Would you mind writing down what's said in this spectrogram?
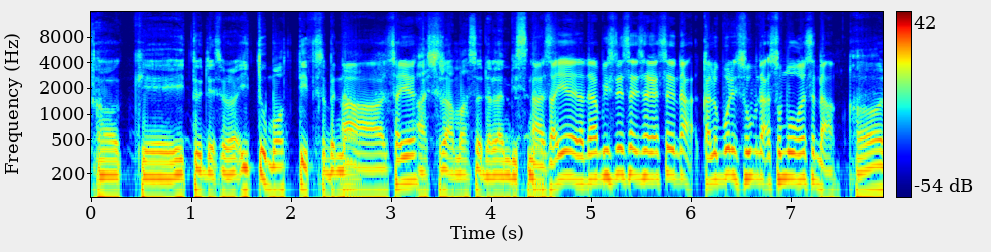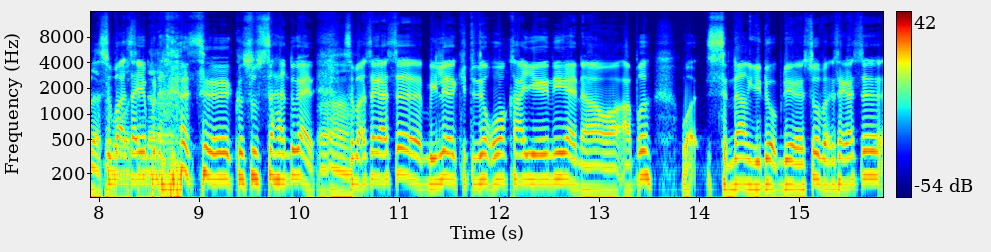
Okey, itu dia sebenarnya. Itu motif sebenar. Ah, saya- Ashraf masuk dalam bisnes. Ah, saya dalam bisnes saya, saya rasa nak kalau boleh semua nak semua orang senang. Oh, nak Sebab saya senang. pernah rasa kesusahan tu kan. Ah. Sebab saya rasa bila kita tengok orang kaya ni kan ah, apa senang hidup dia. So saya rasa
